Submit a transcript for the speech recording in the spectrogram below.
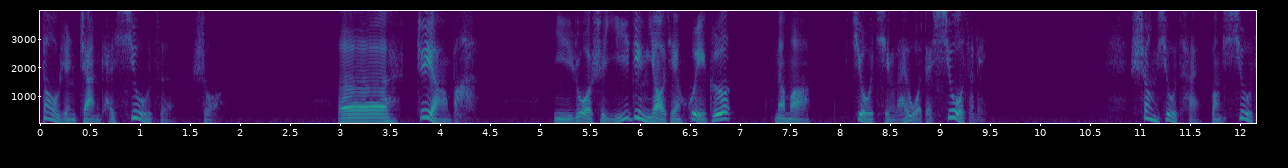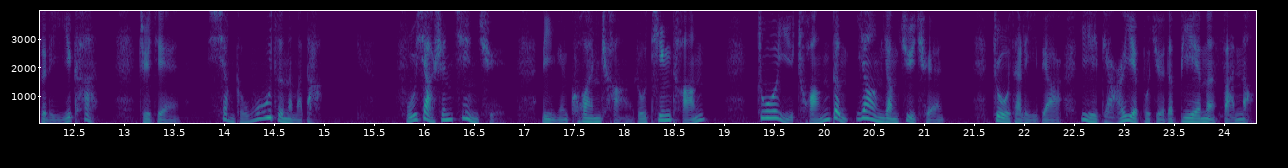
道人展开袖子说：“呃，这样吧，你若是一定要见慧哥，那么就请来我的袖子里。”尚秀才往袖子里一看，只见像个屋子那么大，俯下身进去，里面宽敞如厅堂，桌椅床凳样样俱全，住在里边一点儿也不觉得憋闷烦恼。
